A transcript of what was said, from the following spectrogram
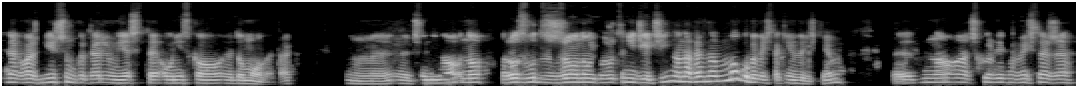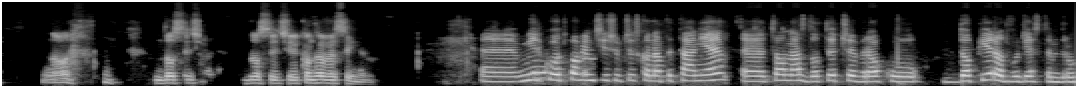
jednak ważniejszym kryterium jest ognisko domowe, tak? Mm, czyli no, no, rozwód z żoną i porzucenie dzieci, no na pewno mogłoby być takim wyjściem, no aczkolwiek myślę, że no, dosyć dosyć kontrowersyjnym. E, Mirku, odpowiem Ci szybciutko na pytanie. E, to nas dotyczy w roku dopiero 22,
